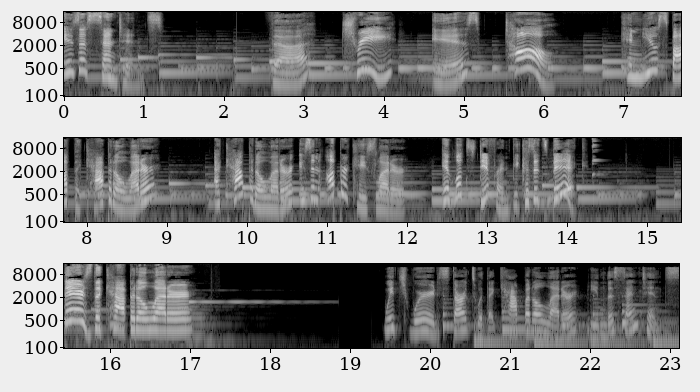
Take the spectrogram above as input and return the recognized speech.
is a sentence. The tree is tall. Can you spot the capital letter? A capital letter is an uppercase letter. It looks different because it's big. There's the capital letter. Which word starts with a capital letter in the sentence?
